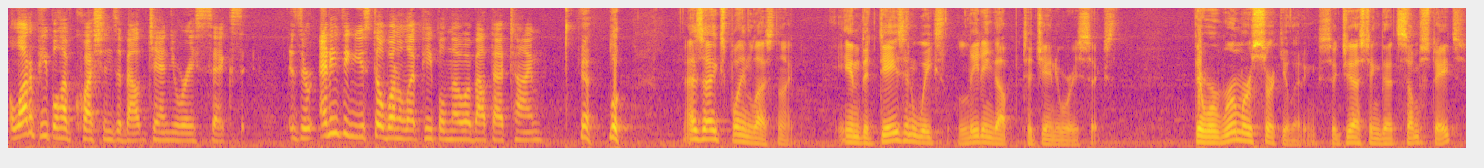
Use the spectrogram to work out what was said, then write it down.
A lot of people have questions about January 6th. Is there anything you still want to let people know about that time? Yeah, look, as I explained last night, in the days and weeks leading up to January 6th, there were rumors circulating suggesting that some states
